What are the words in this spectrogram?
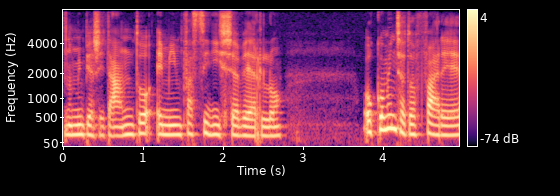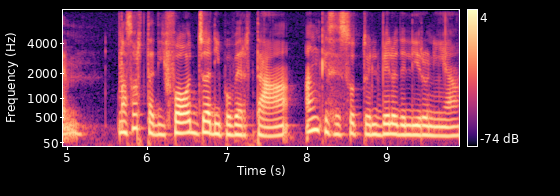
non mi piace tanto e mi infastidisce averlo. Ho cominciato a fare una sorta di foggia di povertà, anche se sotto il velo dell'ironia,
